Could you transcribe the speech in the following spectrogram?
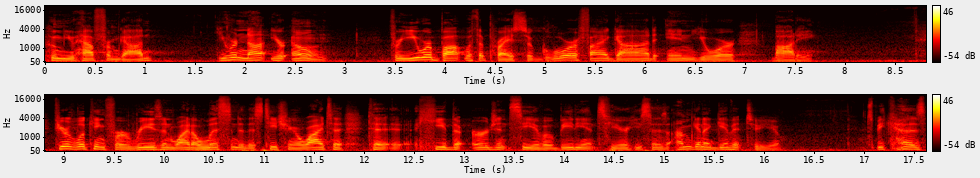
whom you have from God? You are not your own." For you were bought with a price, so glorify God in your body. If you're looking for a reason why to listen to this teaching or why to, to heed the urgency of obedience here, he says, I'm going to give it to you. It's because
